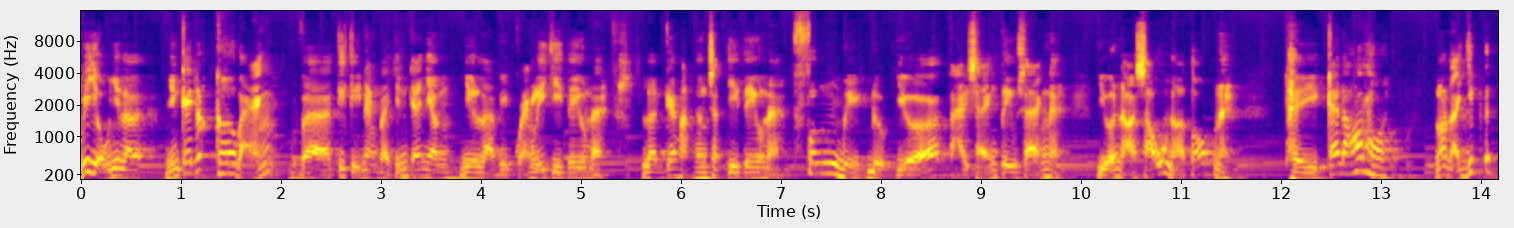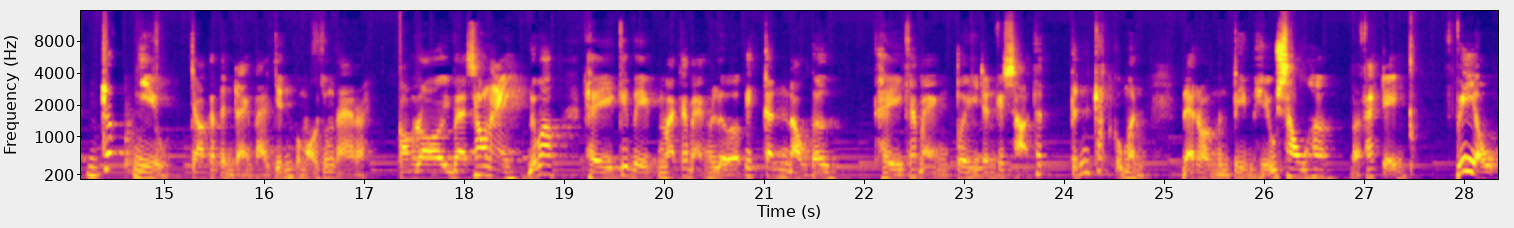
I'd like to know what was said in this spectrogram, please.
ví dụ như là những cái rất cơ bản và cái kỹ năng tài chính cá nhân như là việc quản lý chi tiêu nè, lên kế hoạch ngân sách chi tiêu nè, phân biệt được giữa tài sản tiêu sản nè, giữa nợ xấu, nợ tốt nè, thì cái đó thôi, nó đã giúp ích rất nhiều cho cái tình trạng tài chính của mỗi chúng ta rồi. Còn rồi về sau này, đúng không? Thì cái việc mà các bạn lựa cái kênh đầu tư thì các bạn tùy trên cái sở thích, tính cách của mình để rồi mình tìm hiểu sâu hơn và phát triển. Ví dụ,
